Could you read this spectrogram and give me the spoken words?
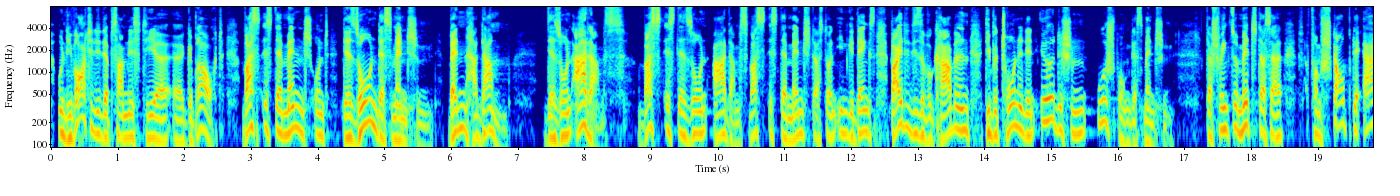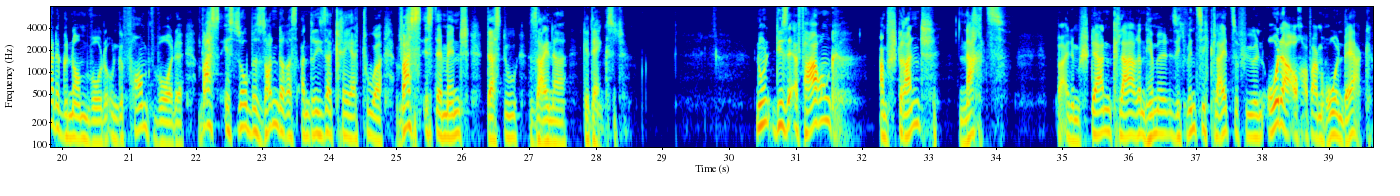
Und die Worte, die der Psalmist hier äh, gebraucht, was ist der Mensch und der Sohn des Menschen, Ben Hadam, der Sohn Adams, was ist der Sohn Adams? Was ist der Mensch, dass du an ihn gedenkst? Beide diese Vokabeln, die betonen den irdischen Ursprung des Menschen. Da schwingt so mit, dass er vom Staub der Erde genommen wurde und geformt wurde. Was ist so Besonderes an dieser Kreatur? Was ist der Mensch, dass du seiner gedenkst? Nun, diese Erfahrung am Strand nachts bei einem sternenklaren Himmel, sich winzig kleid zu fühlen oder auch auf einem hohen Berg.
